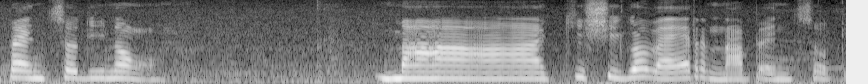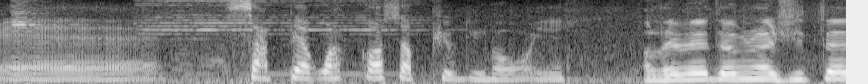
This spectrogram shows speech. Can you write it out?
penso di no, ma chi ci governa penso che sappia qualcosa più di noi. Le vedo una città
